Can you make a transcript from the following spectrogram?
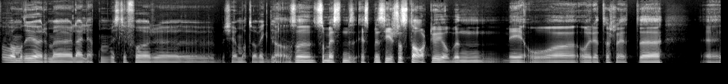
For, hva må du gjøre med leiligheten hvis du får øh, beskjed om at du har veggdyr? Ja, altså, som Espen, Espen sier, så starter jo jobben med å, å rett og slett eh, eh,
